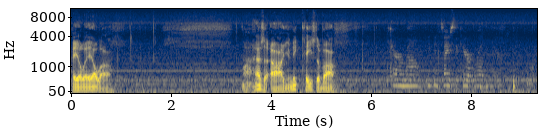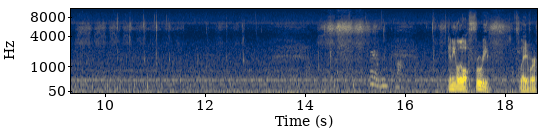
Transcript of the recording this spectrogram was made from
pale ale. Uh, well, has a uh, unique taste of uh, Caramel. You can taste the caramel in there. Very root pop. Getting a little fruity flavor.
